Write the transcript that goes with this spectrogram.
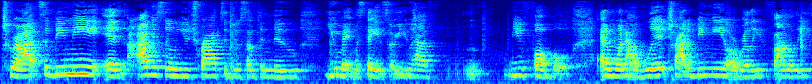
tried to be me, and obviously when you try to do something new, you make mistakes or you have you fumble. And when I would try to be me or really finally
